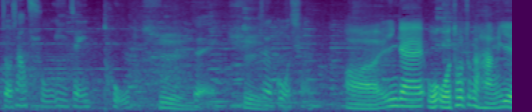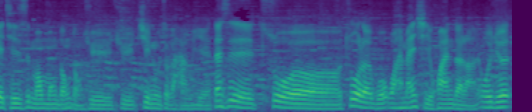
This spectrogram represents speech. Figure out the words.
走向厨艺这一途？是。对。是。这个过程。呃，应该我我做这个行业其实是懵懵懂懂去去进入这个行业，但是做做了我我还蛮喜欢的啦。我觉得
